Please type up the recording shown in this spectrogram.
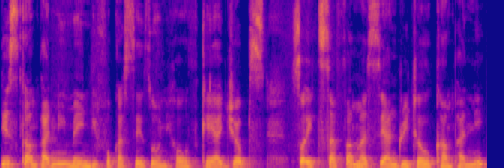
This company mainly focuses on healthcare jobs. So it's a pharmacy and retail company.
